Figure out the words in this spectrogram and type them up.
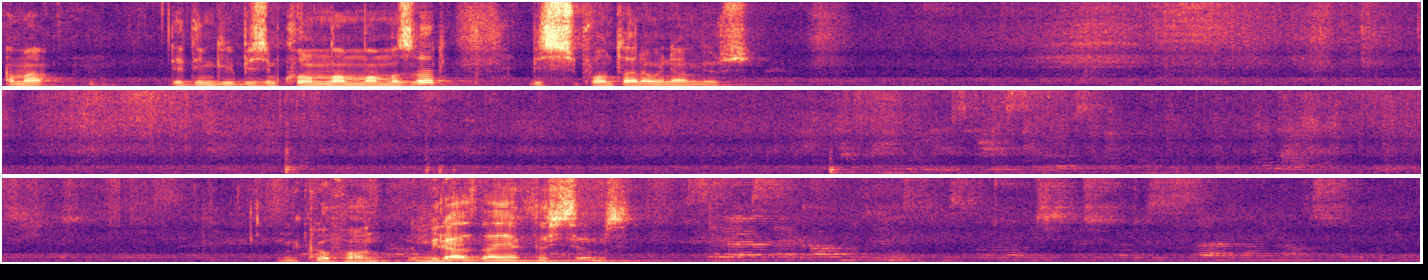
ama dediğim gibi bizim konumlanmamız var. Biz spontane oynamıyoruz. Mikrofon biraz daha yaklaştırır mısın? Sever Serkan Müzesi'niz. Hocam Beşiktaş'ın hocası Sergen Yalçın bugün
